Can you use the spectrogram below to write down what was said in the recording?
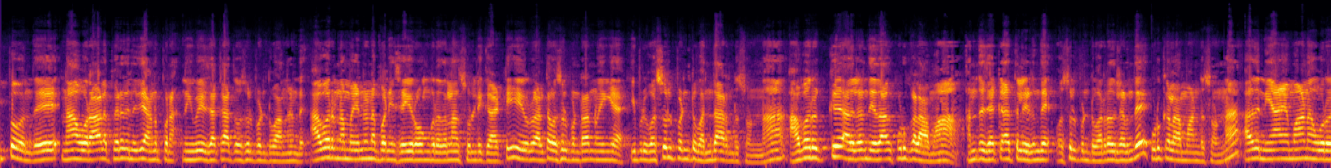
இப்ப வந்து நான் ஒரு ஆளை பிரதிநிதி அனுப்புறேன். நீங்க போய் ஜக்காத்தை வசூல் பண்ணிட்டு வாங்கன்னு அவர் நம்ம என்னென்ன பணி செய்யறோங்கிறதெல்லாம் சொல்லி காட்டி ஒரு ஆள்கிட்ட வசூல் பண்றான்னு வைங்க. இப்படி வசூல் பண்ணிட்டு வந்தாருன்னு சொன்னா அவருக்கு அதுல இருந்து ஏதாவது கொடுக்கலாமா? அந்த ஜக்காத்துல இருந்தே வசூல் பண்ணிட்டு வர்றதுல இருந்தே கொடுக்கலாமான்னு சொன்னா அது நியாயமான ஒரு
